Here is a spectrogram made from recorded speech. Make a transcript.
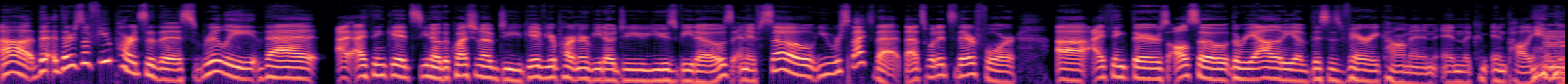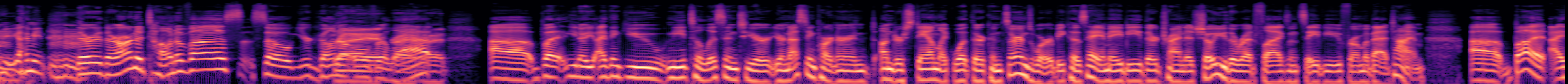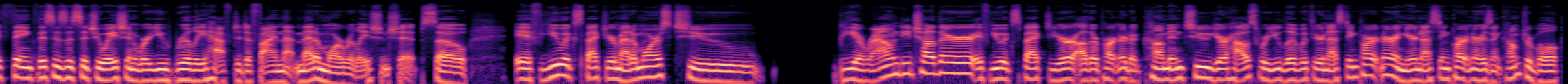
Uh, th- there's a few parts of this really that I, I think it's, you know, the question of do you give your partner veto? Do you use vetoes? And if so, you respect that. That's what it's there for. Uh, I think there's also the reality of this is very common in the in polyamory. I mean, there there aren't a ton of us, so you're gonna Mm-hmm. Right, right, overlap. right. Uh, but you know, I think you need to listen to your your nesting partner and understand like what their concerns were because hey, maybe they're trying to show you the red flags and save you from a bad time. Uh, but I think this is a situation where you really have to define that metamour relationship. So if you expect your metamours to be around each other, if you expect your other partner to come into your house where you live with your nesting partner and your nesting partner isn't comfortable,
